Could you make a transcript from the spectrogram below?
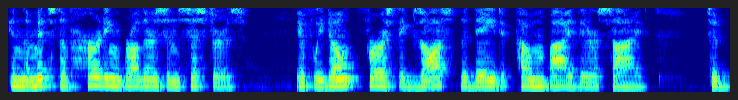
in the midst of hurting brothers and sisters if we don't first exhaust the day to come by their side to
